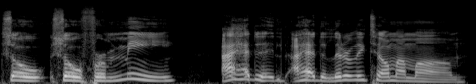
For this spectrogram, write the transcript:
So so for me, I had to I had to literally tell my mom,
